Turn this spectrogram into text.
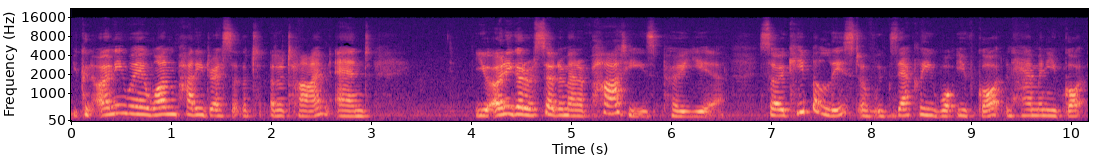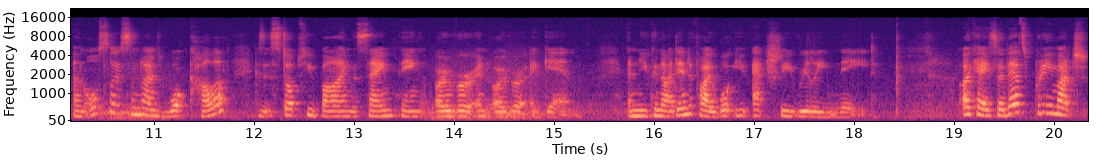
You can only wear one party dress at, at a time and you only go to a certain amount of parties per year. So keep a list of exactly what you've got and how many you've got and also sometimes what colour because it stops you buying the same thing over and over again. And you can identify what you actually really need. Okay, so that's pretty much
